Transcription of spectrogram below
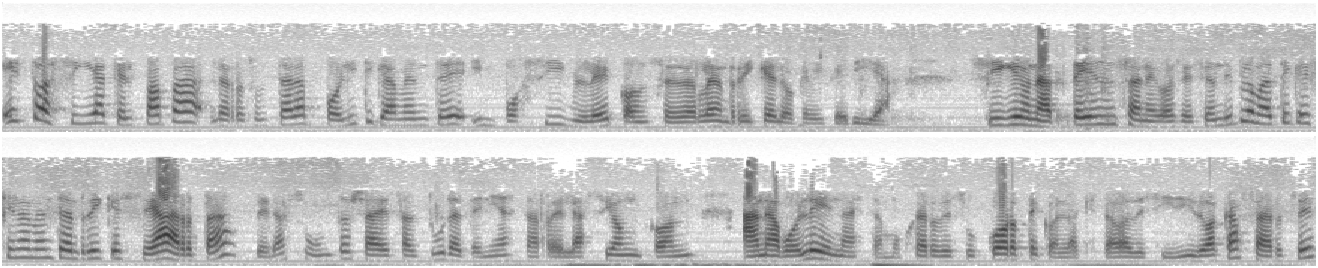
esto hacía que el Papa le resultara políticamente imposible concederle a Enrique lo que él quería. Sigue una tensa negociación diplomática y finalmente Enrique se harta del asunto, ya a esa altura tenía esta relación con Ana Bolena, esta mujer de su corte con la que estaba decidido a casarse,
